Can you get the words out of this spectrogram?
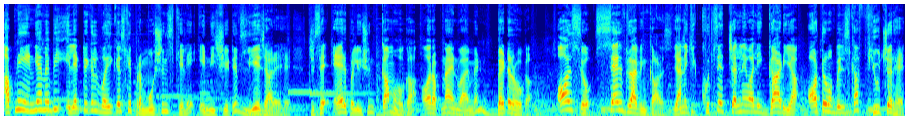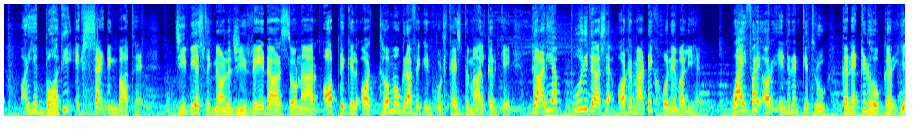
अपने इंडिया में भी इलेक्ट्रिकल व्हीकल्स के प्रमोशन के लिए इनिशिएटिव्स लिए जा रहे हैं, जिससे एयर पोल्यूशन कम होगा और अपना एनवायरनमेंट बेटर होगा। ऑल्सो सेल्फ ड्राइविंग कार्स यानी कि खुद से चलने वाली गाड़ियाँ ऑटोमोबाइल्स का फ्यूचर है। और ये बहुत ही एक्साइटिंग बात है। GPS technology radar sonar optical और थर्मोग्राफिक इनपुट्स का इस्तेमाल करके गाड़ियाँ पूरी तरह से ऑटोमेटिक होने वाली है। वाईफाई और इंटरनेट के थ्रू कनेक्टेड होकर ये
